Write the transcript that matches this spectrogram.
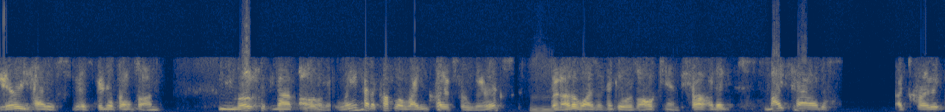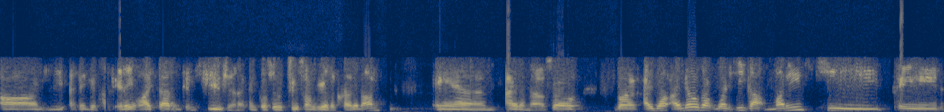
Jerry had his, his fingerprints on most, if not all of it. Layne had a couple of writing credits for lyrics, but otherwise, I think it was all Cantrell. I think Mike had a credit on. I think it's it ain't like that in Confusion. I think those are the two songs he has a credit on, and I don't know. So, but I know I know that when he got money, he paid.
